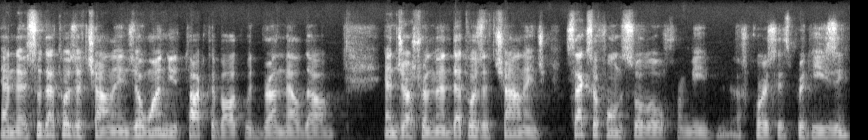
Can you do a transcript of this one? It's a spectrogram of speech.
and uh, so that was a challenge. The one you talked about with Brad Mehldau and Josh Redman, that was a challenge. Saxophone solo for me, of course, it's pretty easy.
